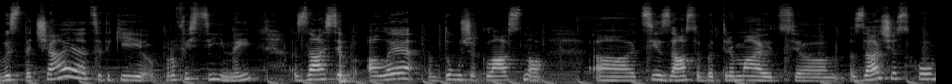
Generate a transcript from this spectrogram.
вистачає. Це такий професійний засіб, але дуже класно е, ці засоби тримають зачіску.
